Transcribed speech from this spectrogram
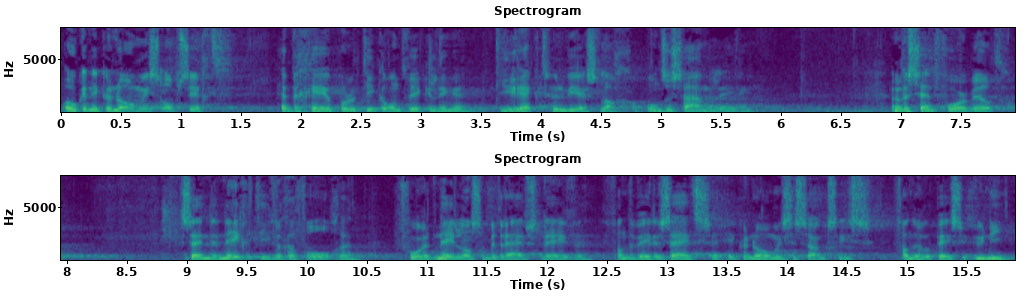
Ook in economisch opzicht hebben geopolitieke ontwikkelingen... direct hun weerslag op onze samenleving. Een recent voorbeeld zijn de negatieve gevolgen voor het Nederlandse bedrijfsleven... van de wederzijdse economische sancties van de Europese Unie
